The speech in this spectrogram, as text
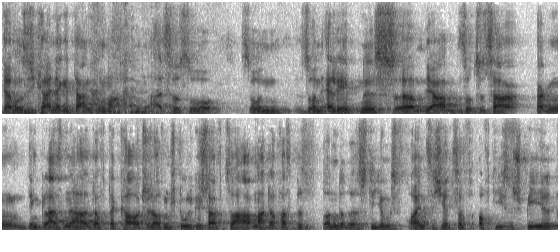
Da muss sich keiner Gedanken machen. Also so, so, ein, so ein Erlebnis, äh, ja, sozusagen den Klassenerhalt auf der Couch oder auf dem Stuhl geschafft zu haben, hat auch was Besonderes. Die Jungs freuen sich jetzt auf, auf dieses Spiel.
